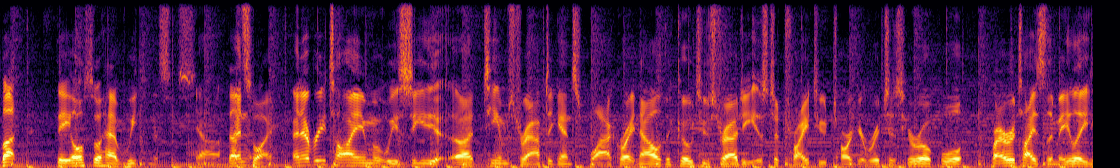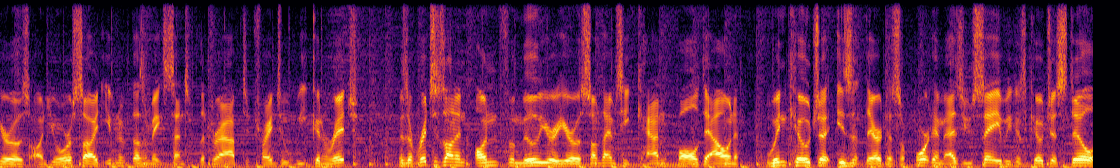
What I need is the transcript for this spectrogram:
but they also have weaknesses. Yeah, that's and, why. And every time we see uh, teams draft against Black right now, the go-to strategy is to try to target Rich's hero pool, prioritize the melee heroes on your side, even if it doesn't make sense for the draft, to try to weaken Rich. Because if Rich is on an unfamiliar hero, sometimes he can fall down when Kyocha isn't there to support him, as you say, because Kyocha still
